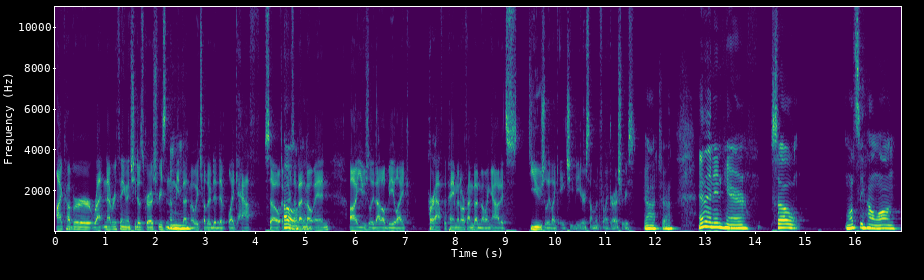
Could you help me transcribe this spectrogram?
I cover rent and everything, and then she does groceries, and then we Venmo each other to like half. So if there's a Mm-hmm. Oh, okay. Venmo in, uh, usually that'll be like her half the payment, or if I'm Venmoing out, it's usually like HEB or something for like groceries. Gotcha. And then in here, so let's see how long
